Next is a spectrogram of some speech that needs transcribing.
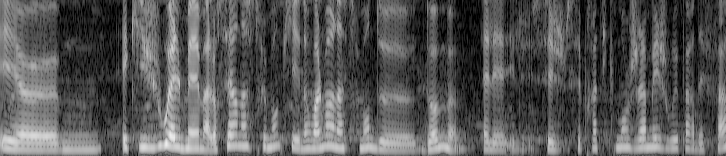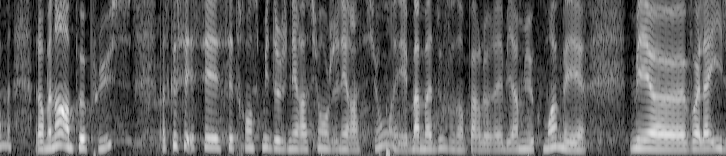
Et et qui joue elle-même. Alors c'est un instrument qui est normalement un instrument d'homme. C'est, pratiquement jamais joué par des femmes. Alors maintenant un peu plus, parce que c'est, transmis de génération en génération. Et Mamadou vous en parlerez bien mieux que moi, mais mais euh, voilà, il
